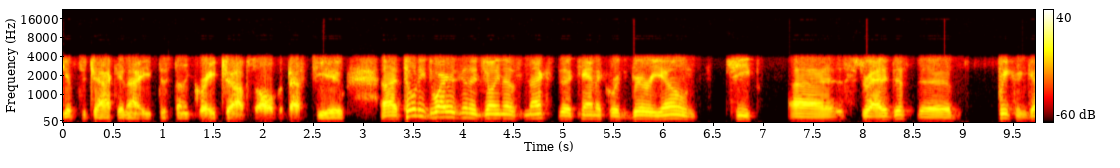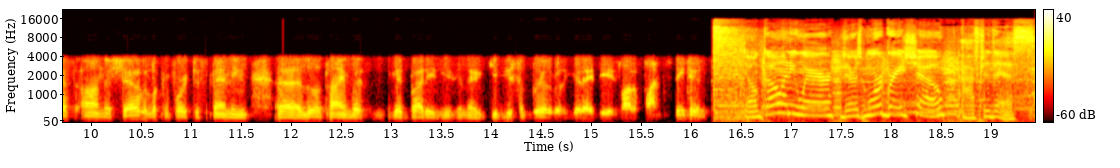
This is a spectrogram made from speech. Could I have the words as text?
give to Jack and I. You've just done a great job. So all the best to you. Tony Dwyer is going to join us next, the Canaccord's very own chief strategist the frequent guest on the show. We're looking forward to spending uh, a little time with a good buddy. He's going to give you some really, really good ideas. A lot of fun. Stay tuned. Don't go anywhere. There's more great show after this.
